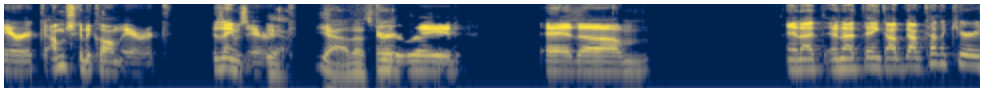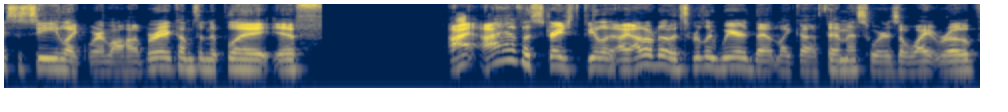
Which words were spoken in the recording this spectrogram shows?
Erik. I'm just gonna call him Erik. His name's Erik. Yeah, yeah that's Erik Raid, and um, and I and I think I'm, I'm kind of curious to see like where La Habrea comes into play. If I I have a strange feeling. I, I don't know. It's really weird that like a uh, Themis wears a white robe,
